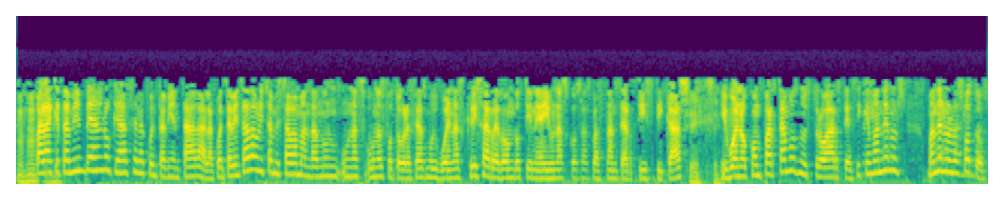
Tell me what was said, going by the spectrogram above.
Ujú. para que también vean lo que hace la cuentavientada. La cuentavientada ahorita me estaba mandando un- unas, unas fotografías muy buenas. Cris Arredondo tiene ahí unas cosas bastante artísticas. Sí, sí. Y bueno, compartamos nuestro arte. Así que mándenos, mándenos las fotos.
